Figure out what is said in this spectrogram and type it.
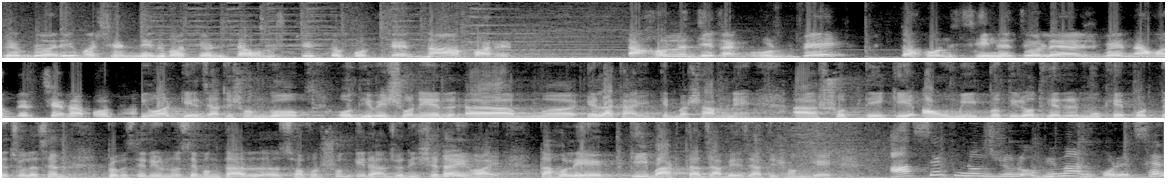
ফেব্রুয়ারি মাসের নির্বাচনটা অনুষ্ঠিত করতে না পারেন, তাহলে যেটা ঘটবে তখন সিনে চলে আসবেন আমাদের সেনাপ্রধান। নিউ ইয়র্কে জাতিসংঘ অধিবেশনের এলাকায় কিংবা সামনে সত্যি কি আওয়ামী প্রতিরোধের মুখে পড়তে চলেছেন প্রফেসর ইউনুস এবং তার সফর সঙ্গীরা? যদি সেটাই হয় তাহলে কি বার্তা যাবে জাতিসংঘে? আসিফ নজরুল অভিমান করেছেন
